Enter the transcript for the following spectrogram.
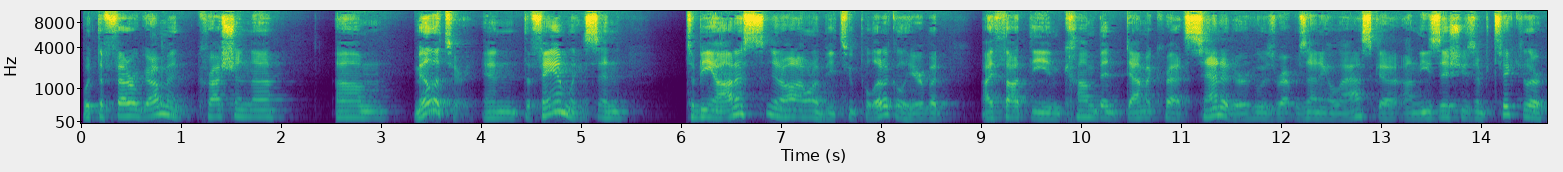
with the federal government crushing the um, military and the families. And to be honest, you know, I don't want to be too political here, but I thought the incumbent Democrat senator who was representing Alaska on these issues in particular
